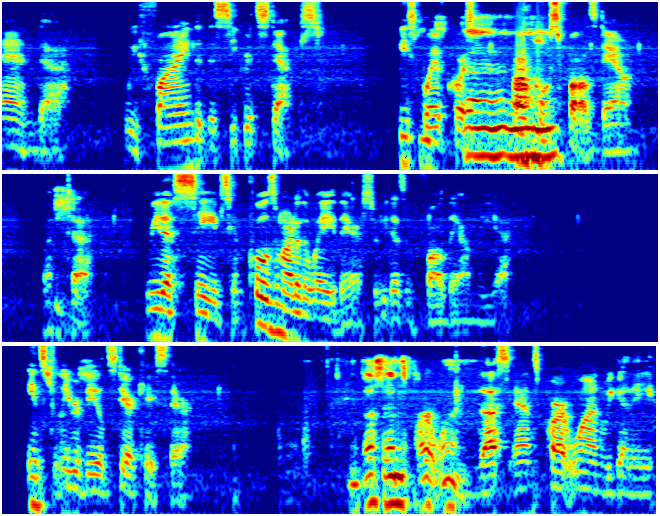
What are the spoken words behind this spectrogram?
And uh, we find the secret steps. Beast Boy, of course, almost falls down. But uh, Rita saves him, pulls him out of the way there so he doesn't fall down the uh, instantly revealed staircase there. And thus ends part one. Thus ends part one. We get a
